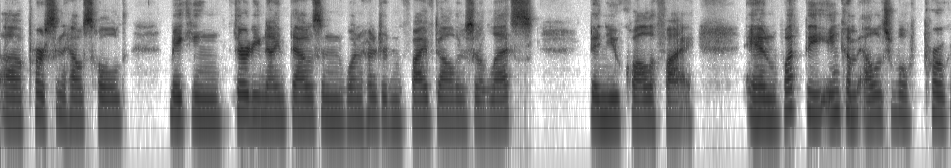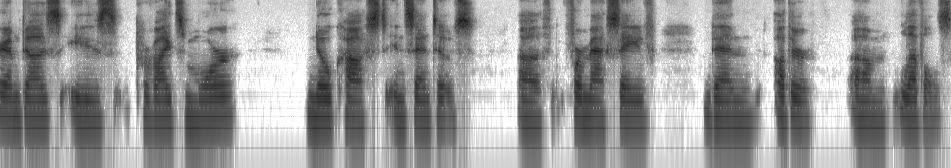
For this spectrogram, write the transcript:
uh, person household making $39,105 or less, then you qualify. And what the income eligible program does is provides more no cost incentives uh, for Mass Save than other um, levels.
